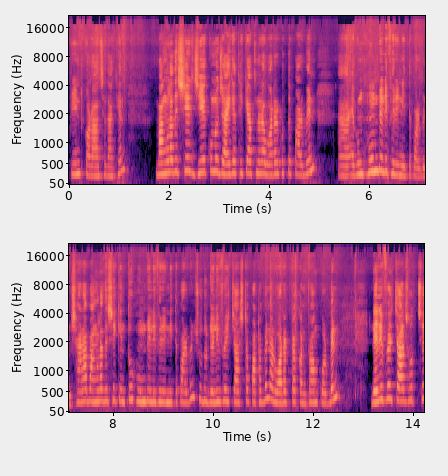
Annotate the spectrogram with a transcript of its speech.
প্রিন্ট করা আছে, দেখেন। বাংলাদেশের যে কোনো জায়গা থেকে আপনারা অর্ডার করতে পারবেন এবং হোম ডেলিভারি নিতে পারবেন। সারা বাংলাদেশে কিন্তু হোম ডেলিভারি নিতে পারবেন। শুধু ডেলিভারি চার্জটা পাঠাবেন আর অর্ডারটা কনফার্ম করবেন। ডেলিভারি চার্জ হচ্ছে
